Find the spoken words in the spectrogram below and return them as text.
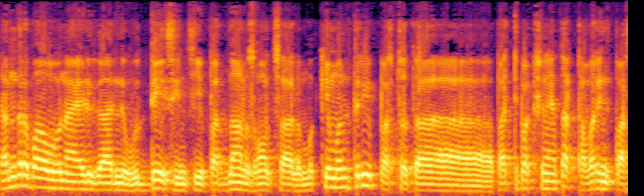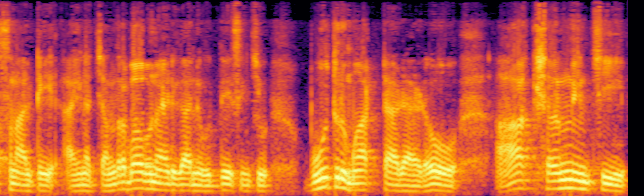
చంద్రబాబు నాయుడు గారిని ఉద్దేశించి పద్నాలుగు సంవత్సరాలు ముఖ్యమంత్రి ప్రస్తుత ప్రతిపక్ష నేత టవరింగ్ పర్సనాలిటీ అయిన చంద్రబాబు నాయుడు గారిని ఉద్దేశించి బూతులు మాట్లాడాడో ఆ క్షణం నుంచి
